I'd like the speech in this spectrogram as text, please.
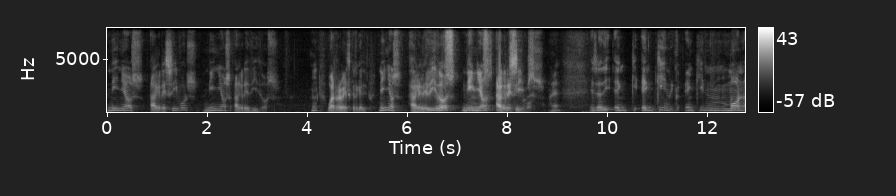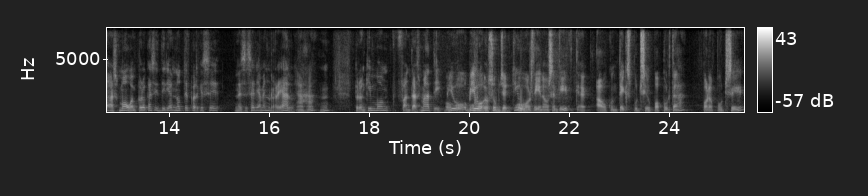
Niños agresivos, niños agredidos. ¿Mm? O al revés, crec que diu Niños agredidos, niños agresivos. Eh? És a dir, en, en, quin, en quin món es mouen, però quasi diria no té per què ser necessàriament real. Uh -huh. mm? Però en quin món fantasmàtic viu, o, o, viu o, o subjectiu? O vols dir en el sentit que el context potser ho pot portar però potser,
